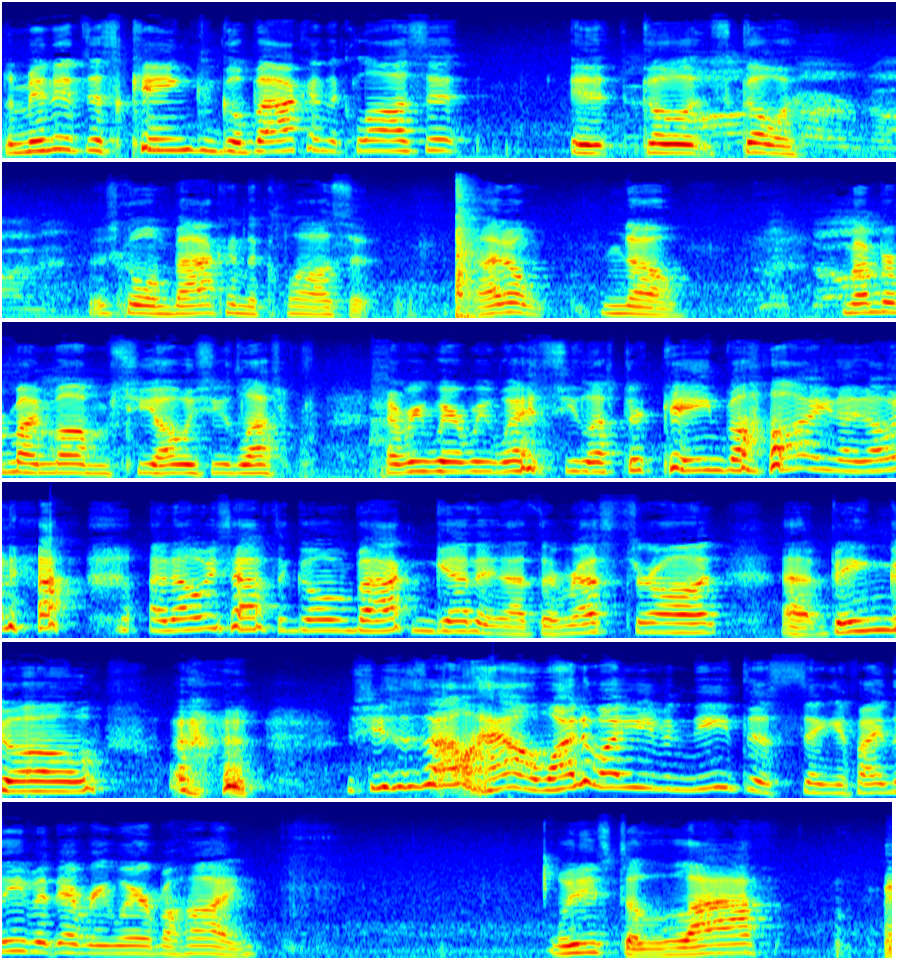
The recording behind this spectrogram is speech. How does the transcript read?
the minute this king can go back in the closet, it It's go, it's going, it. It's going back in the closet. I don't know. Remember my mom, she always she left everywhere we went, she left her cane behind. I don't have, I'd always have to go back and get it at the restaurant, at bingo. she says, Oh hell, why do I even need this thing if I leave it everywhere behind? We used to laugh.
